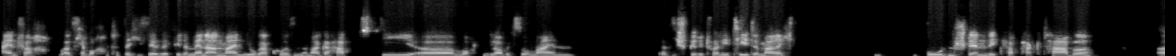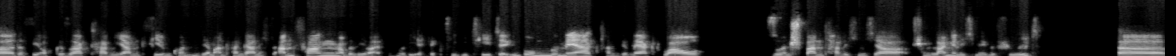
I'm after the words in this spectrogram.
einfach, also ich habe auch tatsächlich sehr, sehr viele Männer in meinen Yogakursen immer gehabt, die äh, mochten, glaube ich, so meinen, dass ich Spiritualität immer recht bodenständig verpackt habe äh, dass sie auch gesagt haben, ja, mit vielem konnten sie am Anfang gar nichts anfangen, aber sie haben einfach nur die Effektivität der Übungen gemerkt, haben gemerkt, wow, so entspannt habe ich mich ja schon lange nicht mehr gefühlt. Äh,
